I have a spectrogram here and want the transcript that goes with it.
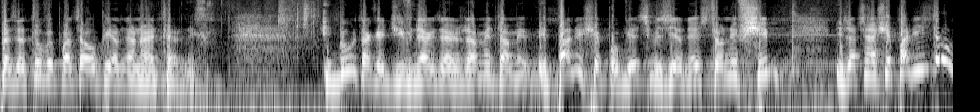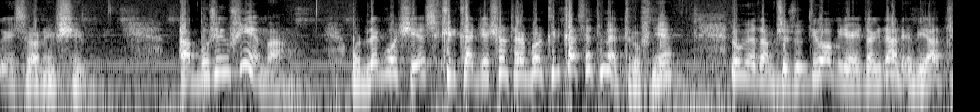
PZU wypłacało pieniądze na eternych. I było takie dziwne, jak zajeżdżamy tam, pali się powiedzmy z jednej strony wsi i zaczyna się palić z drugiej strony wsi a burzy już nie ma. Odległość jest kilkadziesiąt albo kilkaset metrów, nie? Mówię tam przerzuty ognia i tak dalej, wiatr.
